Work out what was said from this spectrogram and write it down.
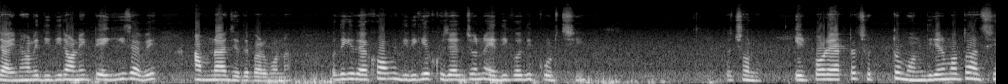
যাই, না হলে দিদিরা অনেকটা এগিয়ে যাবে, আমরা যেতে পারব না। ওদিকে দেখো, আমি দিদিকে খোঁজার জন্য এদিক ওদিক করছি। তো চলো, এরপরে একটা ছোট্ট মন্দিরের মতো আছে,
